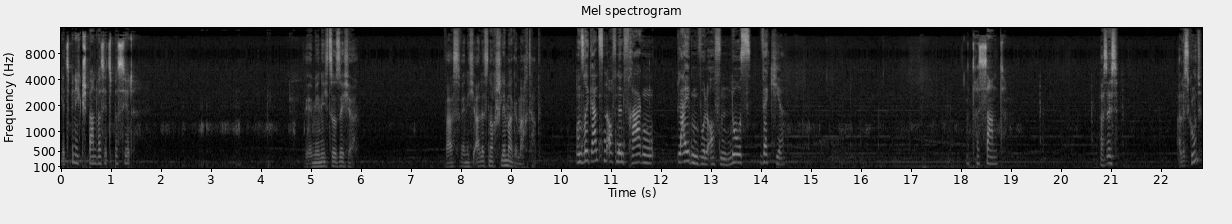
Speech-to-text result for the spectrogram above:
Jetzt bin ich gespannt, was jetzt passiert. Wäre mir nicht so sicher. Was, wenn ich alles noch schlimmer gemacht habe? Unsere ganzen offenen Fragen bleiben wohl offen. Los, weg hier. Interessant. Was ist? Alles gut?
